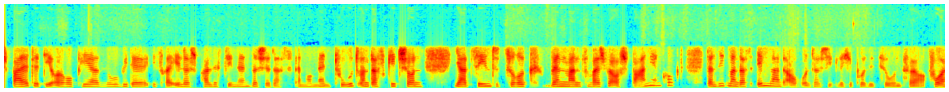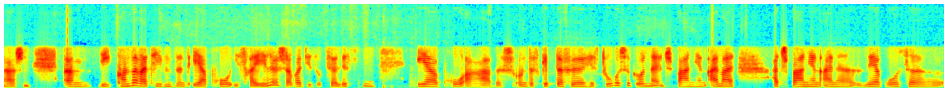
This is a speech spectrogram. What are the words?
spaltet die Europäer so, wie der israelisch-palästinensische das im Moment tut. Und das geht schon Jahrzehnte zurück. Wenn man zum Beispiel auf Spanien guckt, dann sieht man, dass im Land auch unterschiedliche Positionen vorherrschen. Ähm, die Konservativen sind eher pro-israelisch, aber die Sozialisten eher pro-arabisch. Und es gibt dafür historische Gründe in Spanien. Einmal hat Spanien eine sehr große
